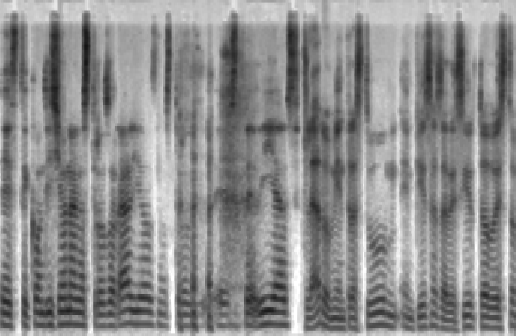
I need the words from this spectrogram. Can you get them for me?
este, condiciona nuestros horarios, nuestros este, días. Claro, mientras tú empiezas a decir todo esto,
